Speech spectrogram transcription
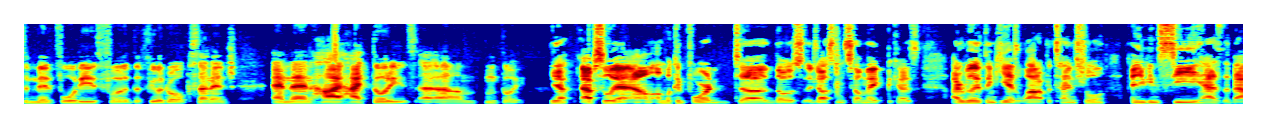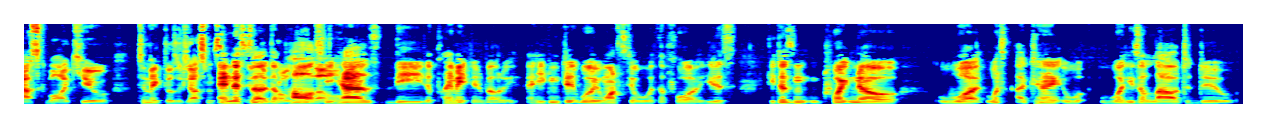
to mid 40s for the field goal percentage, and then high high 30s uh, um, from three. Yeah, absolutely. I'm looking forward to those adjustments he'll make because I really think he has a lot of potential, and you can see he has the basketball IQ to make those adjustments. And in- it's the, the pro pulse. level. He has the, the playmaking ability, and he can get where he wants to with the floor. He just he doesn't quite know what what can what he's allowed to do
